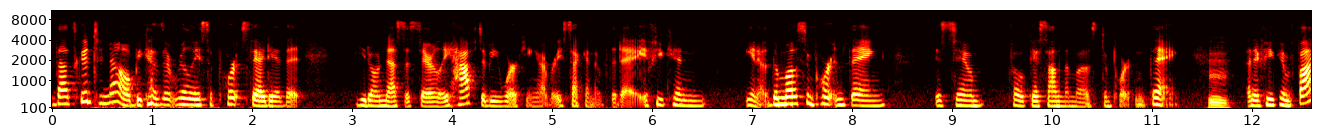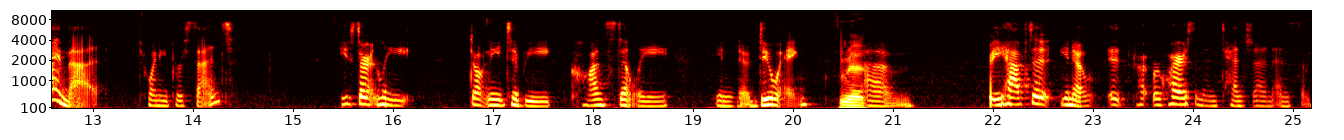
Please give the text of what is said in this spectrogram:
that's good to know because it really supports the idea that you don't necessarily have to be working every second of the day. If you can, you know, the most important thing is to focus on the most important thing. Hmm. And if you can find that 20%, you certainly don't need to be constantly, you know, doing. Yeah. Um, but you have to, you know, it requires some intention and some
